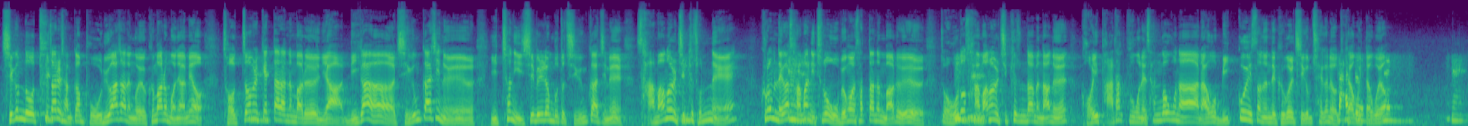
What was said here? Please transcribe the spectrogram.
지금도 투자를 잠깐 보류하자는 거예요. 그 말은 뭐냐면 저점을 깼다라는 말은 야 네가 지금까지는 2021년부터 지금까지는 4만 원을 지켜줬네. 그럼 내가 4만 2,500원 샀다는 말을 적어도 4만 원을 지켜준다면 나는 거의 바닥 부근에 산 거구나라고 믿고 있었는데 그걸 지금 최근에 어떻게 하고 맞아요. 있다고요? 네. 네.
